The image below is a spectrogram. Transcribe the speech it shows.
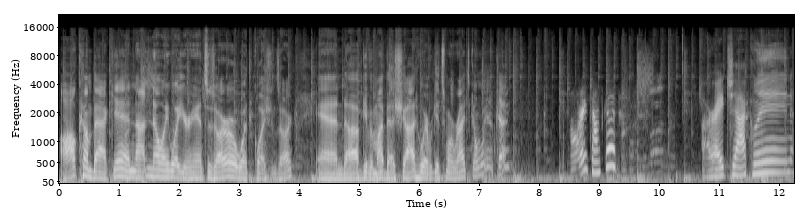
I'll come back in, not knowing what your answers are or what the questions are, and uh, I'll give it my best shot. Whoever gets more right's going to win, okay? All right, sounds good. All right, Jacqueline.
